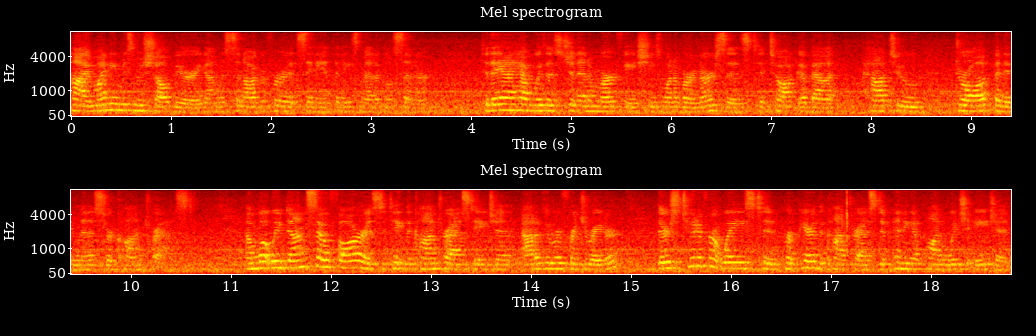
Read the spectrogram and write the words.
Hi, my name is Michelle Bierig. I'm a sonographer at St. Anthony's Medical Center. Today I have with us Jeanette Murphy. She's one of our nurses to talk about how to draw up and administer contrast. And what we've done so far is to take the contrast agent out of the refrigerator. There's two different ways to prepare the contrast depending upon which agent.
